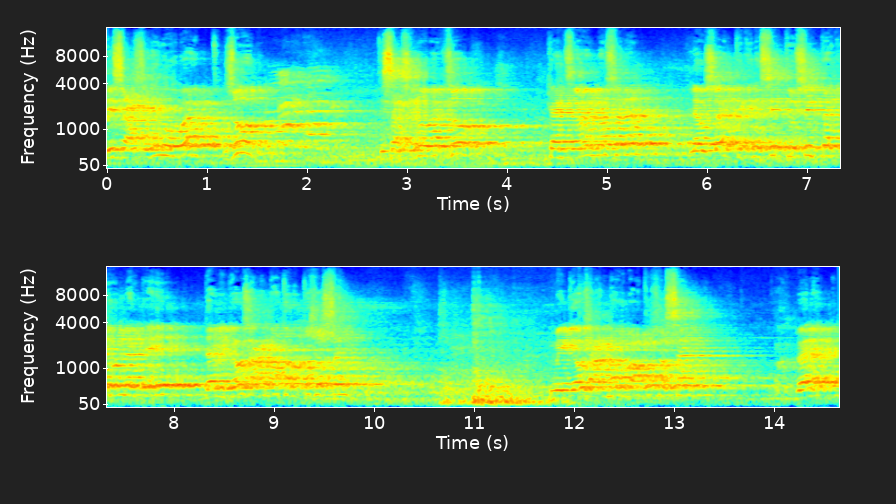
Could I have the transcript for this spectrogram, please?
تسع سنين وبقت زوج تسع سنين وبقت زوج كان زمان مثلا لو سألت كده ست وستة تقول لك إيه؟ ده متجوز عندها 13 سنة متجوز عندها 14 سنة واخد بالك؟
